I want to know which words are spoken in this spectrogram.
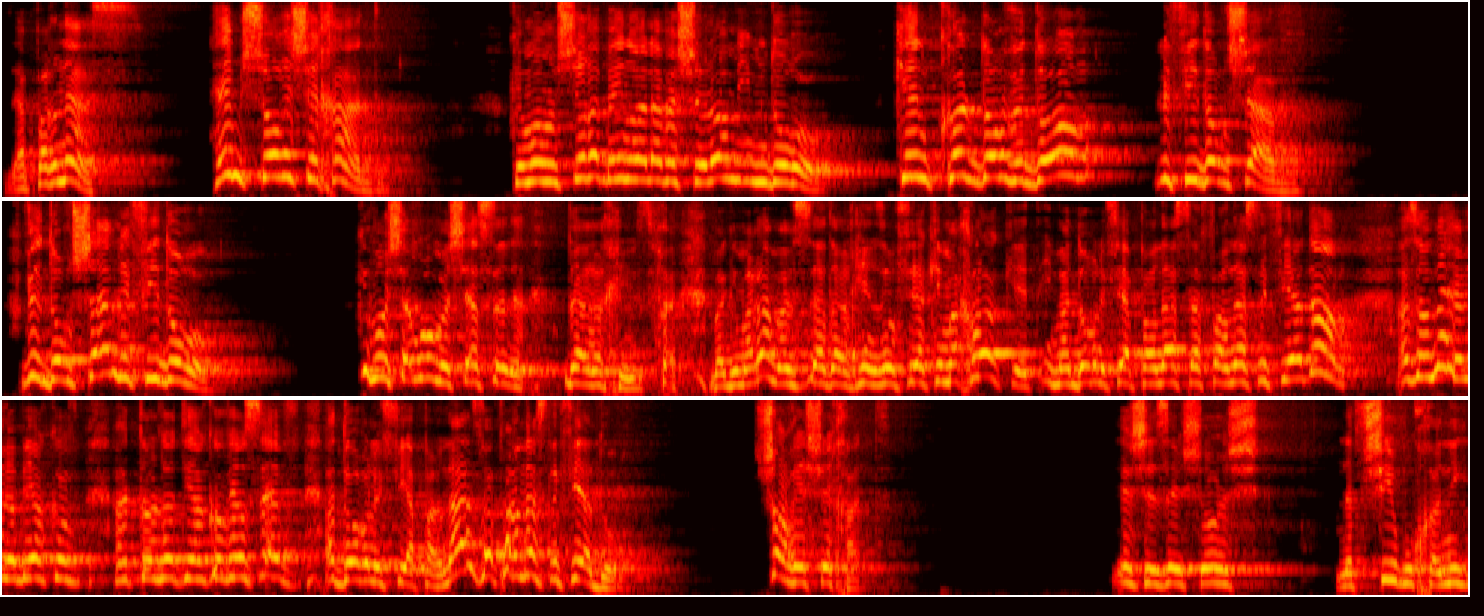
זה הפרנס. הם שורש אחד. כמו משה רבינו עליו השלום עם דורו. כן, כל דור ודור לפי דורשיו. ודורשיו לפי דורו. כמו שאמרו משה הסנא דערכים. בגמרא במסעד דערכים זה מופיע כמחלוקת, אם הדור לפי הפרנס, הפרנס לפי הדור. אז אומר רבי יעקב, התולדות יעקב יוסף, הדור לפי הפרנס והפרנס לפי הדור. שורש אחד. יש איזה שורש נפשי רוחני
